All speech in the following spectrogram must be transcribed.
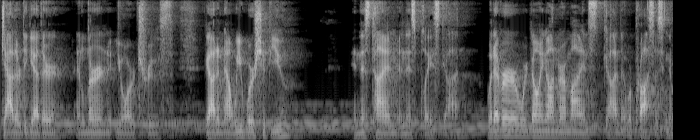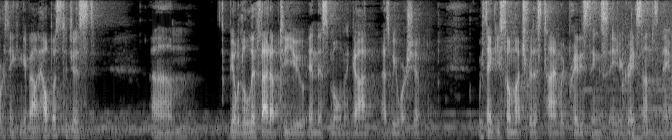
gather together and learn your truth. God, and now we worship you in this time, in this place, God. Whatever we're going on in our minds, God, that we're processing, that we're thinking about, help us to just um, be able to lift that up to you in this moment, God, as we worship. We thank you so much for this time. We pray these things in your great Son's name.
